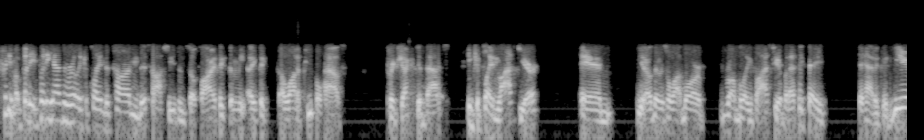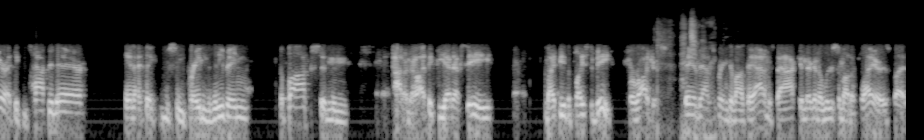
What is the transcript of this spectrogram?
pretty much, but he but he hasn't really complained a ton this offseason so far. I think the I think a lot of people have projected that he complained last year, and you know there was a lot more rumblings last year, but I think they they had a good year. I think he's happy there, and I think you see Brady leaving the Bucs, and I don't know. I think the NFC might be the place to be for Rodgers. They have to bring Davante Adams back, and they're going to lose some other players, but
